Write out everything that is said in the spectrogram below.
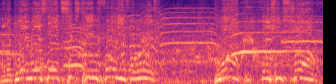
And a great race there at 1640 for Lewis. Block finishing strong.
